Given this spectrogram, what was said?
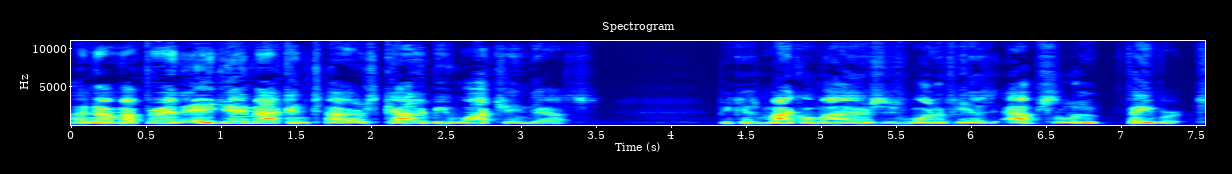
I know my friend AJ McIntyre's got to be watching this because Michael Myers is one of his absolute favorites.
